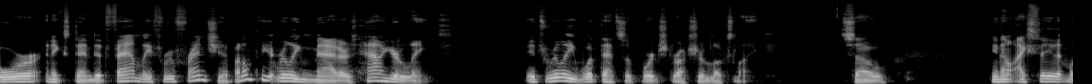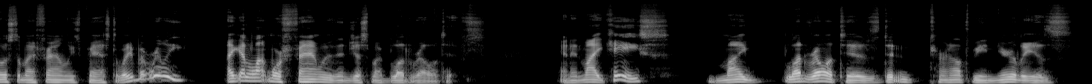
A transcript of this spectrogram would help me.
or an extended family through friendship. I don't think it really matters how you're linked. It's really what that support structure looks like. So, you know, I say that most of my family's passed away, but really, I got a lot more family than just my blood relatives. And in my case, my blood relatives didn't turn out to be nearly as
